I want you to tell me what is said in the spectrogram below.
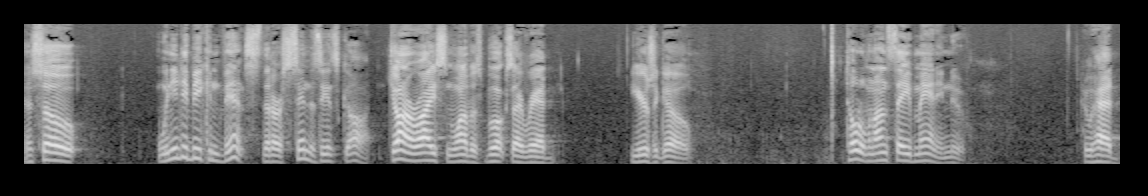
And so we need to be convinced that our sin is against God. John R. Rice, in one of his books I read years ago, told of an unsaved man he knew who had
